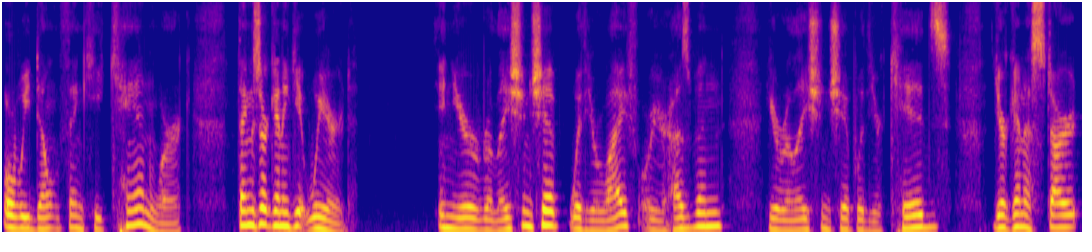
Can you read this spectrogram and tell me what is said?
or we don't think He can work, things are going to get weird. In your relationship with your wife or your husband, your relationship with your kids, you're going to start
